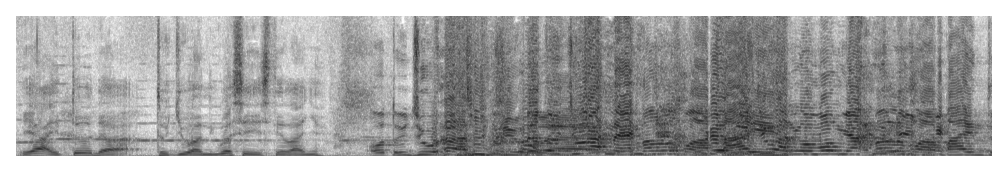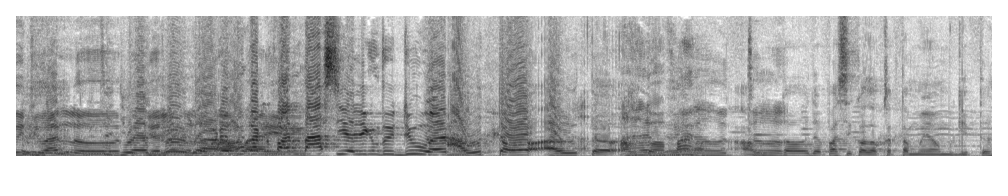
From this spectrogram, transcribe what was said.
ya itu udah tujuan gue sih istilahnya Oh tujuan. Udah tujuan ya. Emang lu mau Udah apain? tujuan ngomongnya. Emang lu mau apain tujuan lu? Tujuan lu lu udah Udah bukan fantasi aja yang tujuan. auto auto Auto apa? Auto. auto udah pasti kalau ketemu yang begitu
